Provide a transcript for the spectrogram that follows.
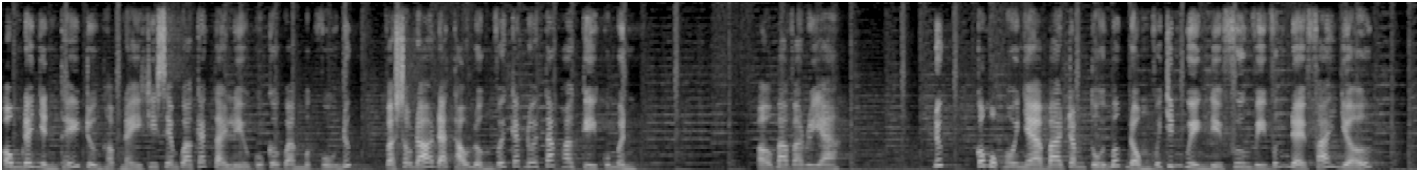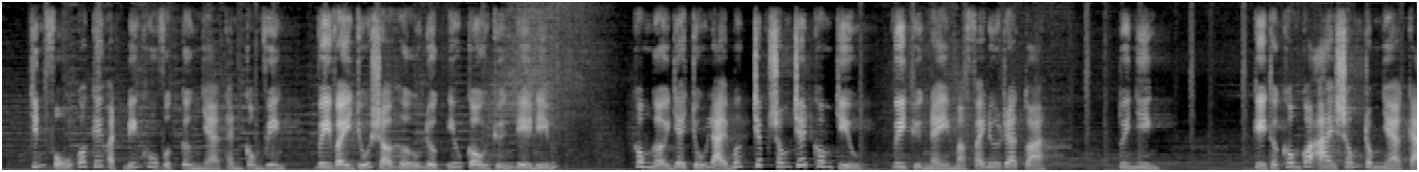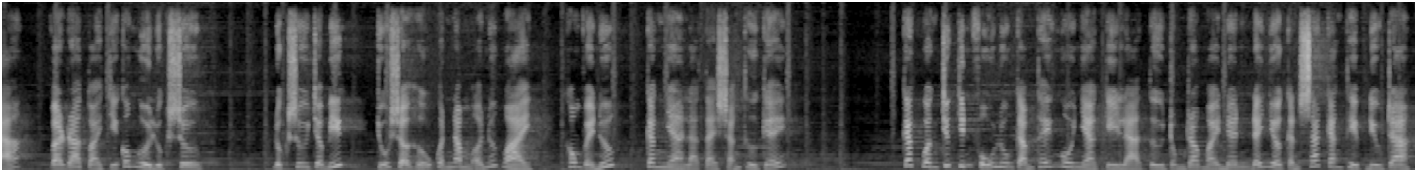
Ông đã nhìn thấy trường hợp này khi xem qua các tài liệu của cơ quan mật vụ Đức và sau đó đã thảo luận với các đối tác Hoa Kỳ của mình. Ở Bavaria, Đức có một ngôi nhà 300 tuổi bất đồng với chính quyền địa phương vì vấn đề phá dỡ. Chính phủ có kế hoạch biến khu vực gần nhà thành công viên, vì vậy chủ sở hữu được yêu cầu chuyển địa điểm không ngờ gia chủ lại bất chấp sống chết không chịu vì chuyện này mà phải đưa ra tòa. Tuy nhiên, kỳ thực không có ai sống trong nhà cả và ra tòa chỉ có người luật sư. Luật sư cho biết chủ sở hữu quanh năm ở nước ngoài, không về nước, căn nhà là tài sản thừa kế. Các quan chức chính phủ luôn cảm thấy ngôi nhà kỳ lạ từ trong ra ngoài nên đã nhờ cảnh sát can thiệp điều tra.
